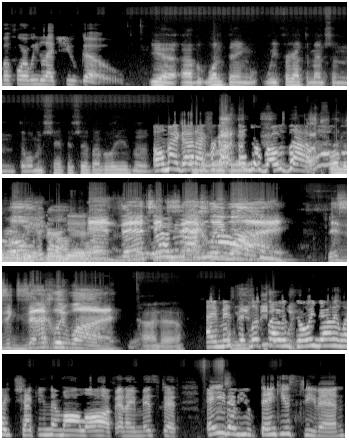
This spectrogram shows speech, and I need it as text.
before we let you go. Yeah, uh, but one thing we forgot to mention the women's championship, I believe. Uh, Oh my God, I Thunder forgot Rosa. Thunder Rosa. Oh, Rosa- sure. And that's Oh, exactly why. This is exactly why. I know. I missed We it. Look, feel I was going down and like checking them all off, and I missed it. AEW, thank you, Steven.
